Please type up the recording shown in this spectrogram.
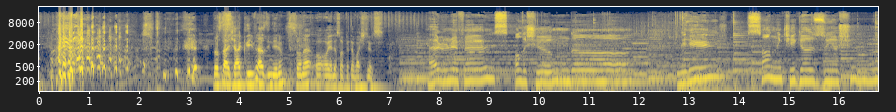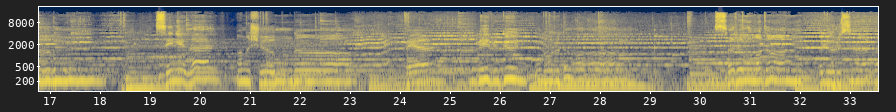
Dostlar şarkıyı biraz dinleyelim. Sonra o Oya'yla sohbete başlıyoruz. Her nefes alışımda Nehir sanki gözyaşım Seni her anışımda Eğer bir gün olur da Sarılmadan ölürsem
